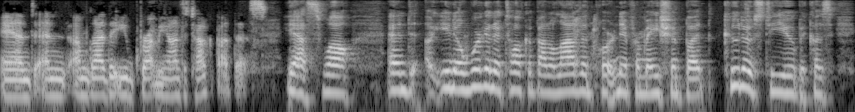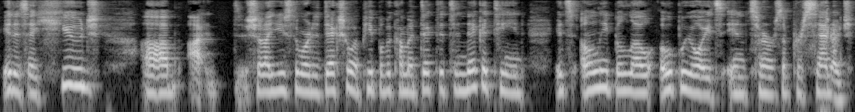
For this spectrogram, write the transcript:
and and I'm glad that you brought me on to talk about this. Yes, well, and uh, you know we're going to talk about a lot of important information, but kudos to you because it is a huge. Um, I, should I use the word addiction? When people become addicted to nicotine, it's only below opioids in terms of percentage.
